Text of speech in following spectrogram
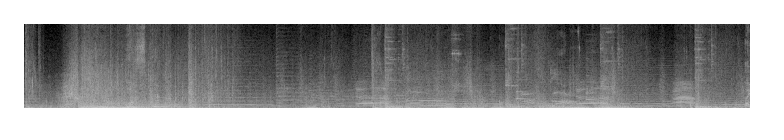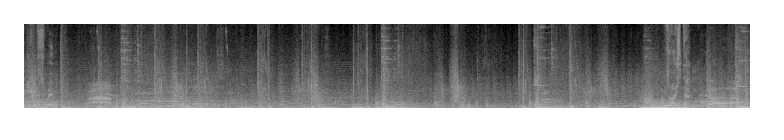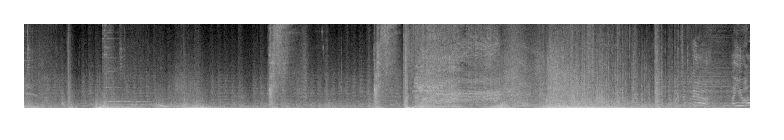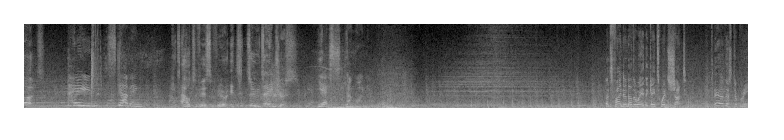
Get out of here, Saphira. It's too dangerous. Yes, young one. Let's find another way. The gate's went shut. Clear this debris.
